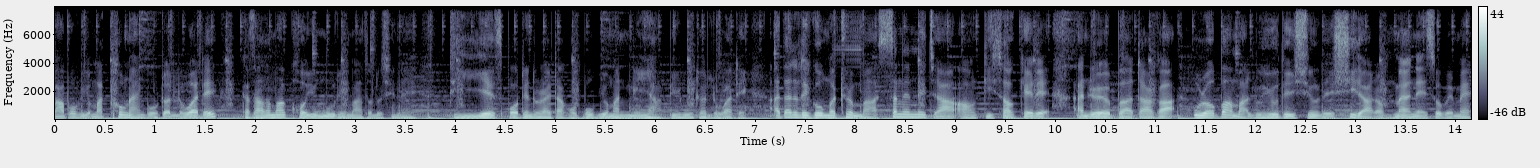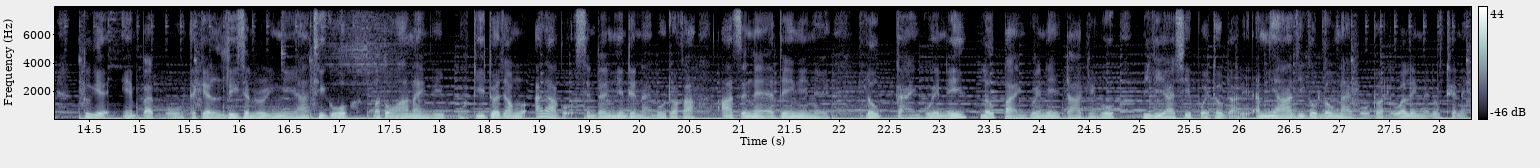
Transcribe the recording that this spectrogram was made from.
မှာပို့ပြီးတော့မှထုတ်နိုင်ဖို့အတွက်လိုအပ်တယ်ကစားသမားခေါ်ယူမှုတွေမှာဆိုလို့ရှိရင်လည်းဒီရဲ့ sporting director ကိုပို့ပြီးတော့မှနေရပေးဖို့အတွက်လိုအပ်တယ်အတလက်ကိုမထရမှာ12နှစ်ကြာအောင်တိစောက်ခဲ့တဲ့ Andrea Bata ကဥရောပမှာလူယိုသေးရှင်တွေရှိတာတော့မှန်တယ်ဆိုပေမဲ့သူ့ရဲ့ impact ကိုတကယ် legendary နေရာအထိကိုမတော်အားနိုင်သေးဘူးဒီအတွက်ကြောင့်မလို့အဲ့ဒါကိုအစင်တန်းမြင့်တင်နိုင်ဖို့အတွက်က Arsenal အသင်းအနေနဲ့လုတ်ကင်ခွင့်နေလုတ်ပိုင်ခွင့်နေဒါပြင်ကိုမီဒီယာရှိပွဲထုတ်တာတွေအများကြီးကိုလုံနိုင်ဖို့အတွက်လိုအပ်လိမ့်မယ်လို့ထင်တယ်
